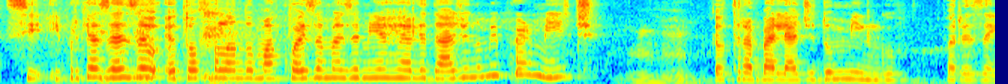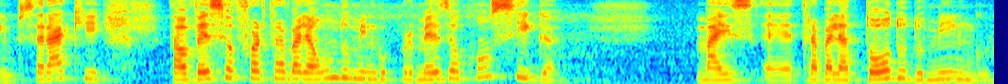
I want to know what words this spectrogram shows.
Se... E porque às vezes eu, eu tô falando uma coisa, mas a minha realidade não me permite Uhum. eu trabalhar de domingo, por exemplo. Será que talvez se eu for trabalhar um domingo por mês eu consiga? Mas é, trabalhar todo domingo,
